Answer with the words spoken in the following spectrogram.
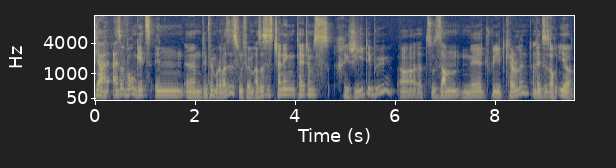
ja, also worum geht's in ähm, dem Film oder was ist es für ein Film? Also es ist Channing Tatums Regiedebüt äh, zusammen mit Reed Carolyn. Allerdings ist es auch ihr,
